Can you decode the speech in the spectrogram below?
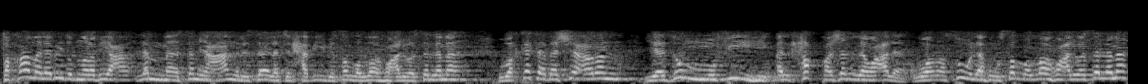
فقام لبيد بن ربيعة لما سمع عن رسالة الحبيب صلى الله عليه وسلم وكتب شعرا يذم فيه الحق جل وعلا ورسوله صلى الله عليه وسلم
